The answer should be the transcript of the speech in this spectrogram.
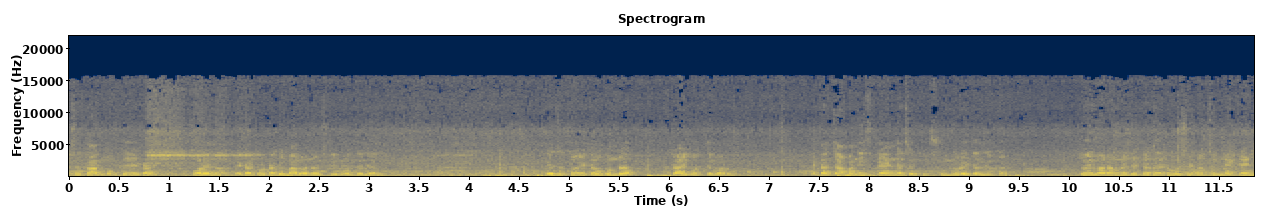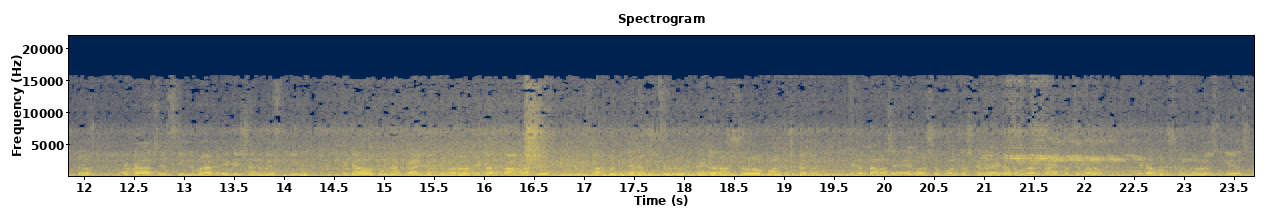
আছে, তার মধ্যে এটা পড়ে না। এটা টোটালি বারবান হুইস্কির মধ্যে যায়। ঠিক আছে, তো এটাও তোমরা ট্রাই করতে পারো। এটা জাপানিজ ব্র্যান্ড আছে, খুব সুন্দর এটা লিকার তো এবার আমরা যেটা দেখাবো সেটা হচ্ছে ম্যাকেন্টোস এটা আছে সিলভার এডিশন হুইস্কি এটাও তোমরা ট্রাই করতে পারো, এটার দাম আছে মাত্র তেরোশো, এগারোশো পঞ্চাশ টাকা। এটার দাম আছে এগারোশো পঞ্চাশ টাকা, এটা তোমরা ট্রাই করতে পারো, এটা খুব সুন্দর হুইস্কি আছে।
